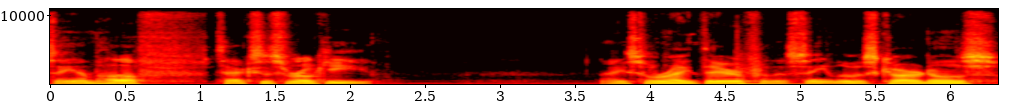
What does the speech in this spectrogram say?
Sam Huff, Texas rookie. Nice one right there for the St. Louis Cardinals.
